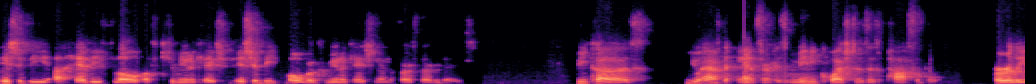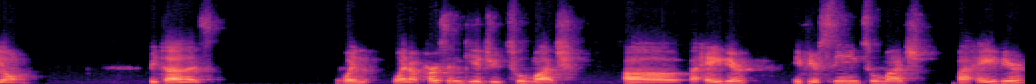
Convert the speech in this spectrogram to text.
it should be a heavy flow of communication. It should be over communication in the first 30 days because you have to answer as many questions as possible early on. Because when when a person gives you too much uh, behavior, if you're seeing too much behavior,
